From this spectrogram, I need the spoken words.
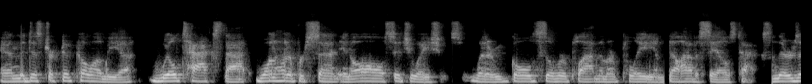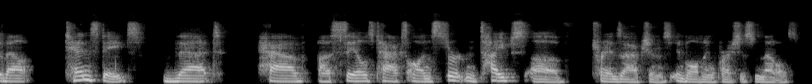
and the District of Columbia will tax that 100% in all situations, whether gold, silver, platinum, or palladium, they'll have a sales tax. And there's about 10 states that have a sales tax on certain types of transactions involving precious metals.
